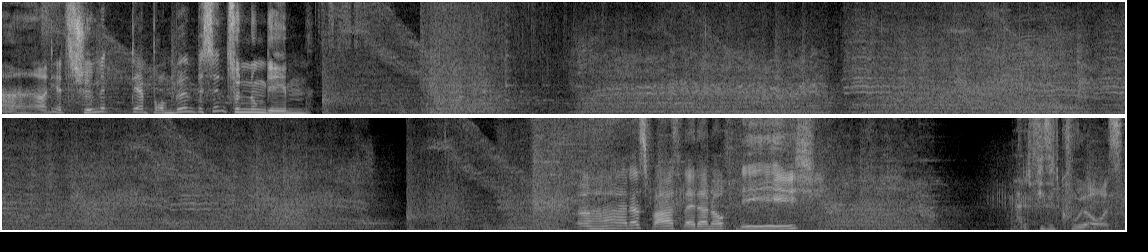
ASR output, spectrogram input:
Ah, und jetzt schön mit der Bombe ein bisschen Zündung geben. Ah, das war's leider noch nicht. Ja, das Vieh sieht cool aus.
